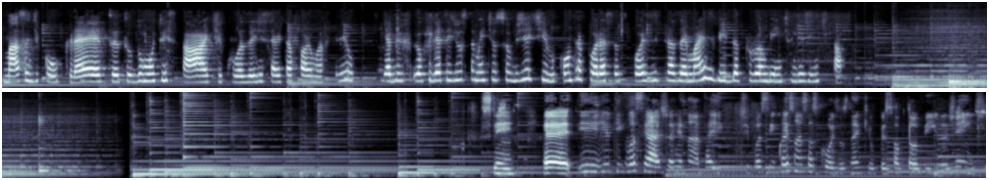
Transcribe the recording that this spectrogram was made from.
massa de concreto, é tudo muito estático, às vezes de certa forma frio e a biofilia tem justamente esse objetivo, contrapor essas coisas e trazer mais vida para o ambiente onde a gente está. Sim. É, e, e, o que, que você acha, Renata? Aí, tipo assim, quais são essas coisas, né, que o pessoal que tá ouvindo a gente?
